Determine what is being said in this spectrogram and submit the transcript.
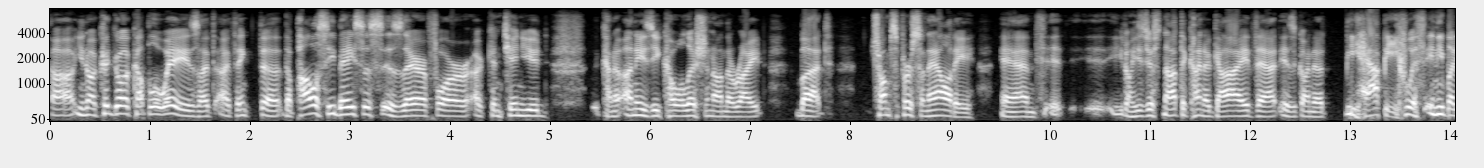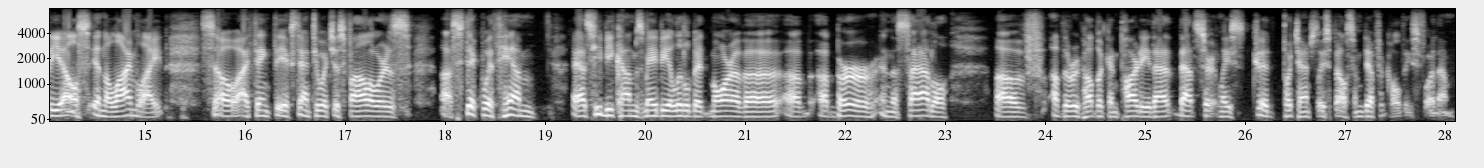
uh, you know, it could go a couple of ways. I, I think the the policy basis is there for a continued kind of uneasy coalition on the right, but Trump's personality, and it, you know he's just not the kind of guy that is going to be happy with anybody else in the limelight. So I think the extent to which his followers uh, stick with him as he becomes maybe a little bit more of a, a, a burr in the saddle of of the Republican Party, that that certainly could potentially spell some difficulties for them.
